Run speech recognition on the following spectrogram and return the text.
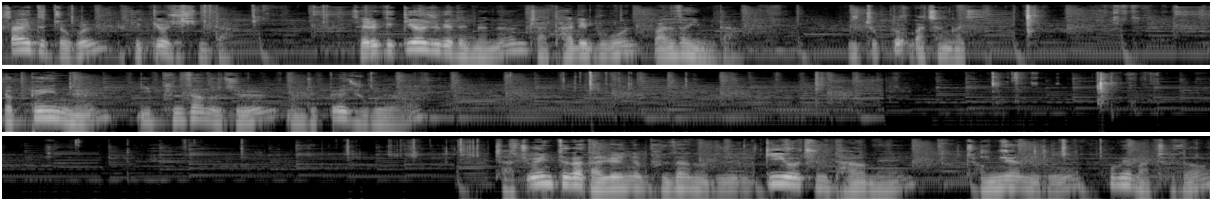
사이드 쪽을 이렇게 끼워 주십니다 자 이렇게 끼워 주게 되면은 자 다리 부분 완성입니다. 이쪽도 마찬가지. 옆에 있는 이 분사 노즐 먼저 빼주고요. 자, 조인트가 달려있는 분사 노즐을 끼워준 다음에 정면으로 홈에 맞춰서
